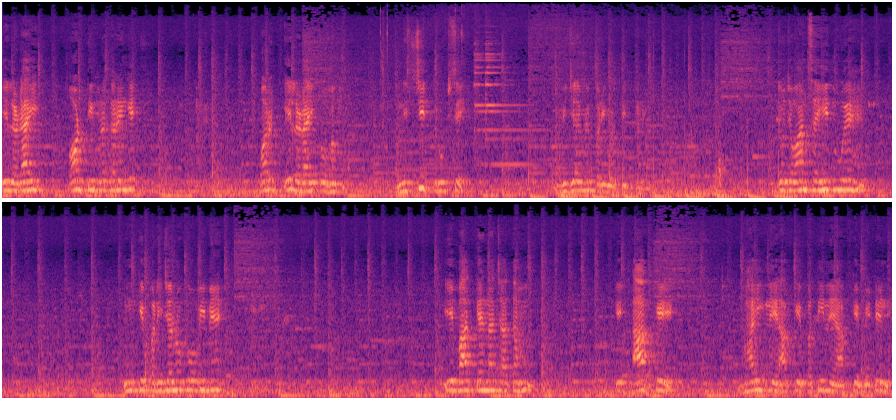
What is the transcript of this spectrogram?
ये लड़ाई और तीव्र करेंगे और ये लड़ाई को हम निश्चित रूप से विजय में परिवर्तित करेंगे। जो जवान शहीद हुए हैं उनके परिजनों को भी मैं ये बात कहना चाहता हूँ कि आपके भाई ने, आपके पति ने, आपके बेटे ने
